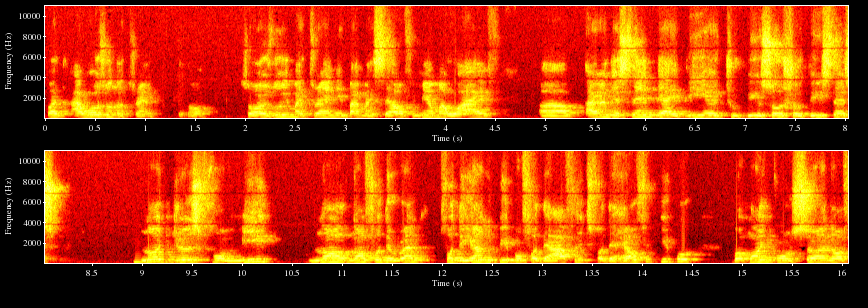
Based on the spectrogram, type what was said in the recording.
but I was on a train, you know. So I was doing my training by myself, me and my wife. Uh, I understand the idea to be social distance, not just for me, not not for the for the young people, for the athletes, for the healthy people, but more in concern of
